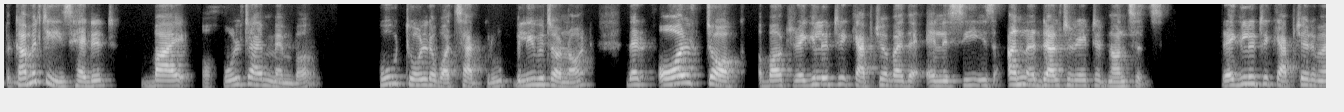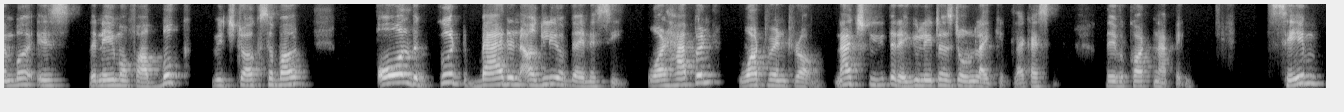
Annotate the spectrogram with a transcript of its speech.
The committee is headed by a whole-time member who told a WhatsApp group, believe it or not, that all talk about regulatory capture by the NSE is unadulterated nonsense. Regulatory capture, remember, is the name of our book, which talks about all the good, bad, and ugly of the NSE. What happened? What went wrong? Naturally, the regulators don't like it. Like I said, they were caught napping. Same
